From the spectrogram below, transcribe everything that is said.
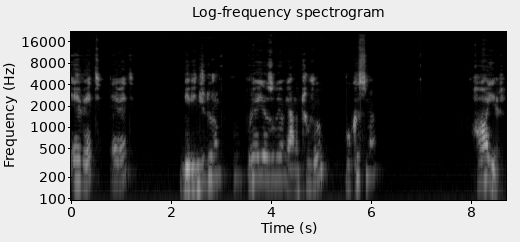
Evet. Evet. Birinci durum buraya yazılıyor. Yani turu bu kısmı. Hayır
